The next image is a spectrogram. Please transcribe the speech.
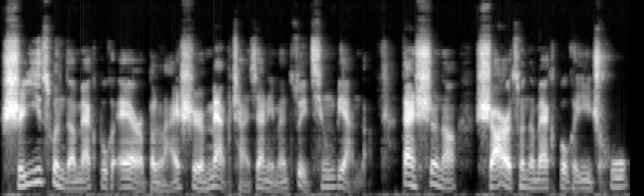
十一寸的 MacBook Air 本来是 Mac 产线里面最轻便的，但是呢，十二寸的 MacBook 一出，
